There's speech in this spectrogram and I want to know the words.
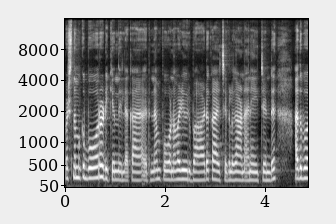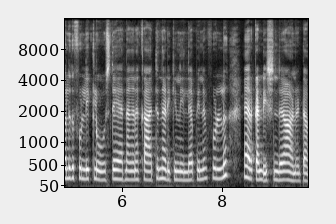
പക്ഷെ നമുക്ക് ബോറടിക്കുന്നില്ല കാരണം പോണ വഴി ഒരുപാട് കാഴ്ചകൾ കാണാനായിട്ടുണ്ട്. അതുപോലെ ഇത് ഫുള്ളി ക്ലോസ്ഡ് ആയിരുന്നു അങ്ങനെ കാറ്റൊന്നും അടിക്കുന്നില്ല. പിന്നെ ഫുള്ള് എയർ കണ്ടീഷൻഡ് ആണ് കേട്ടോ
